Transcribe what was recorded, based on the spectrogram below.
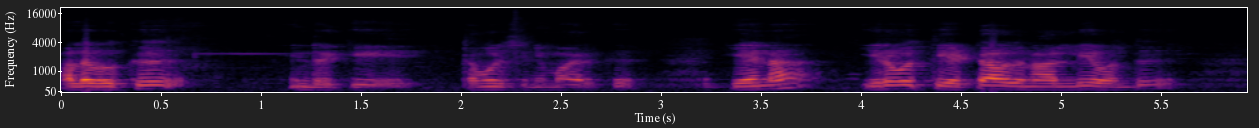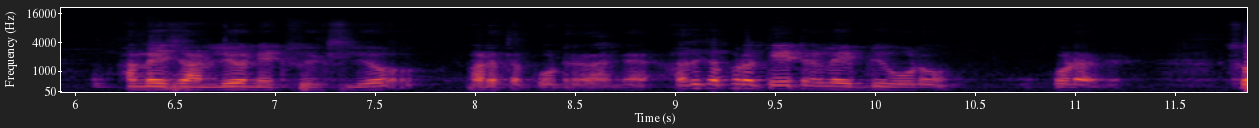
அளவுக்கு இன்றைக்கு தமிழ் சினிமா இருக்குது ஏன்னா இருபத்தி எட்டாவது நாள்லேயே வந்து அமேசான்லேயோ நெட்ஃப்ளிக்ஸ்லேயோ படத்தை போட்டுறாங்க. அதுக்கப்புறம் தேட்டரில் எப்படி ஓடும்? ஓடாது. ஸோ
